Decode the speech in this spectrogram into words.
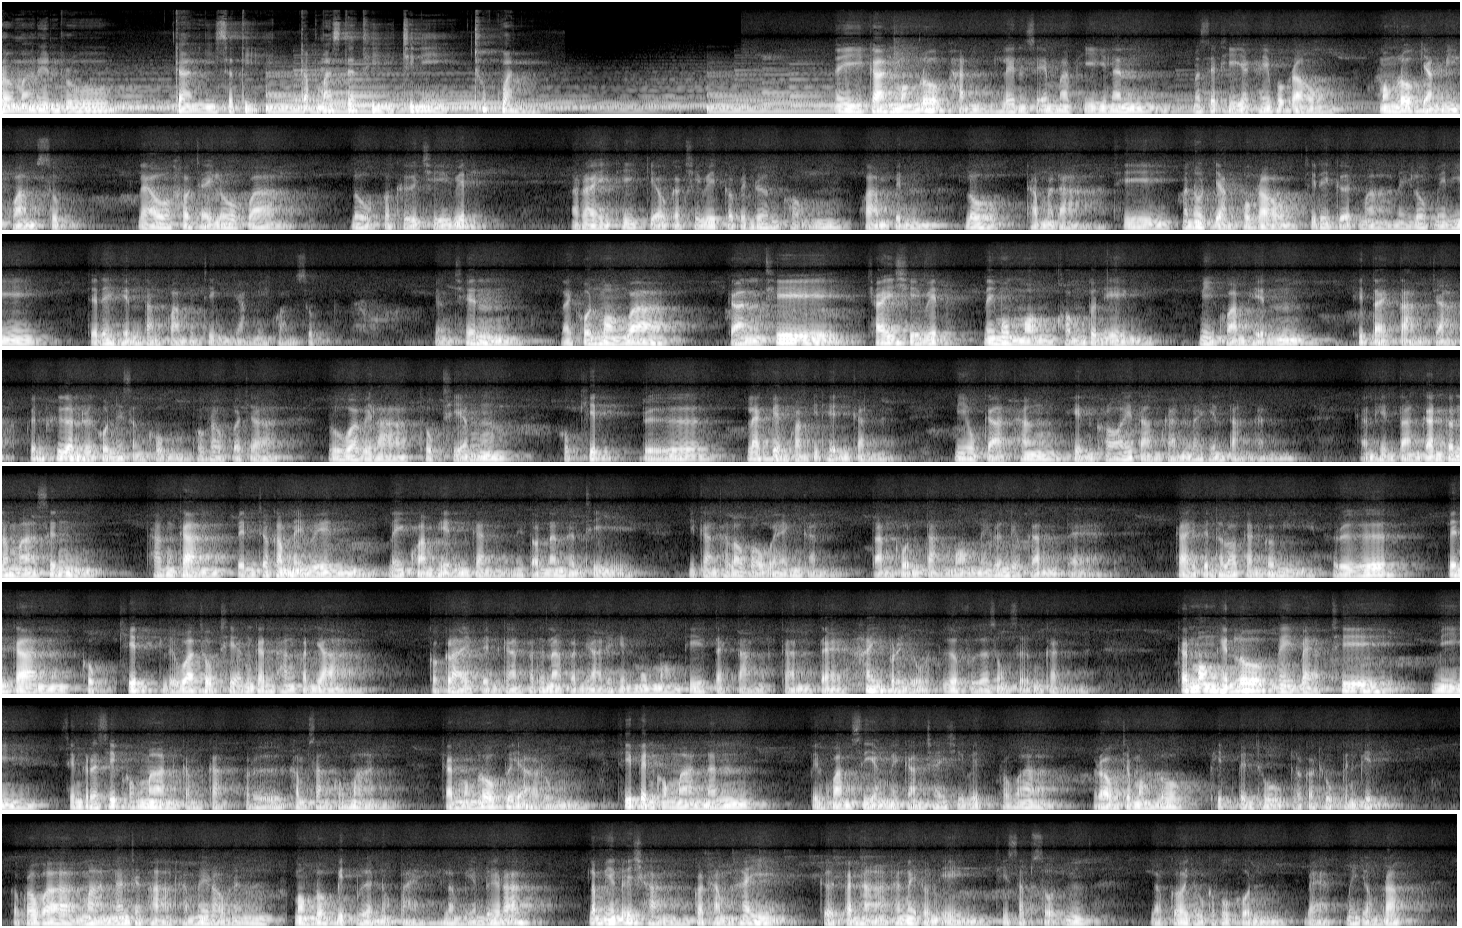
เรามาเรียนรู้การมีสติกับมาสเตอร์ทีที่นี่ทุกวัน ในการมองโลกผ่านเลนส์ MRP นั้นมาสเตอร์ทีอยากให้พวกเรามองโลกอย่างมีความสุข แล้วเข้าใจโลกว่า โลกก็คือชีวิต อะไรที่เกี่ยวกับชีวิตก็เป็นเรื่องของความเป็นโลกธรรมดาที่มนุษย์อย่างพวกเราที่ได้เกิดมาในโลกใบนี้ จะได้เห็นตามความเป็นจริงอย่างมีความสุข อย่างเช่น หลายคนมองว่าการที่ใช้ชีวิตในมุมมองของตนเอง มีความเห็นที่แตกต่างจากเพื่อนๆหรือคนในสังคม พวกเราก็จะรู้ว่าเวลาถกเถียงคบคิด หรือแลกเปลี่ยนความคิดเห็นกัน มีโอกาสทั้งเห็นคล้อยตามกันและเห็นต่างกัน การเห็นต่างกันก็นำมาซึ่ง ทั้งการเป็นเจ้ากรรมในเวรในความเห็นกัน ในตอนนั้นทันที มีการทะเลาะเบาแหวงกัน ต่างคนต่างมองในเรื่องเดียวกัน แต่กลายเป็นทะเลาะกันก็มี หรือเป็นการคบคิดหรือว่าถกเถียงกันทางปัญญา ก็กลายเป็นการพัฒนาปัญญาได้เห็นมุมมองที่แตกต่างกัน แต่ให้ประโยชน์เอื้อเฟื้อส่งเสริมกัน การมองเห็นโลกในแบบที่มี สียงกระซิบของมารกำกับ หรือคำสั่งของมารการมองโลกด้วยอารมณ์ ที่เป็นของมารนนั้นเป็นความเสี่ยงในการใช้ชีวิต เพราะว่าเราจะมองโลกผิดเป็นถูกแล้วก็ถูกเป็นผิด ก็เพราะว่ามารนนั้นจะพาทำให้เรานั้นมองโลกบิดเบือนออกไปลำเอียงด้วยรักลำเอียงด้วยชังก็ทำให้เกิดปัญหาทั้งในตนเองที่สับสน แล้วก็อยู่กับผู้คนแบบไม่ยอมรับ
